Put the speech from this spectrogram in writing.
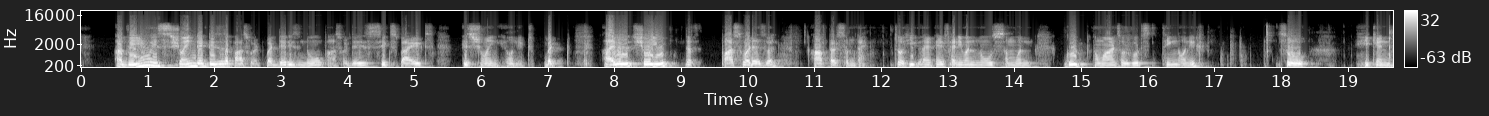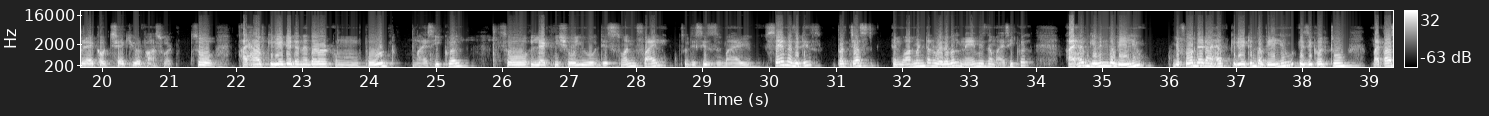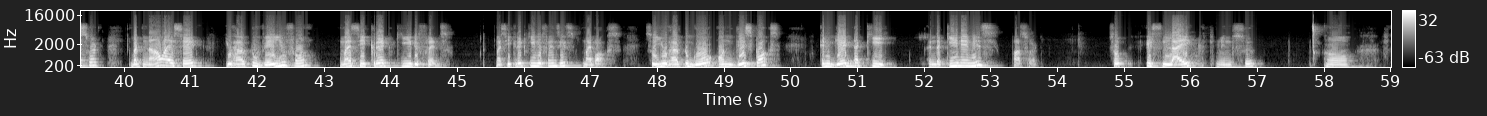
a value is showing that this is a password but there is no password. There is six bytes is showing on it. But i will show you the password as well after some time. So he if anyone knows someone good commands or good thing on it so he can break or check your password. So i have created another um, pod mysql. So let me show you this one file so this is my same as it is but just environmental variable name is the mysql. I have given the value. Before that i have created the value is equal to my password. But now i said you have to value from my secret key reference. My secret key reference is my box. So you have to go on this box and get the key. And the key name is password. So it's like means uh,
